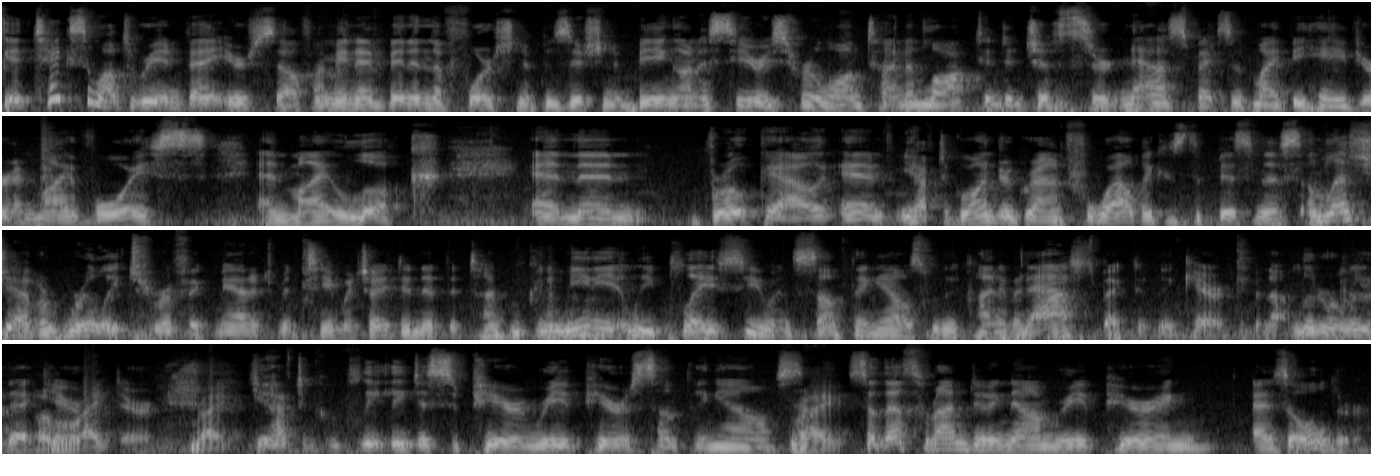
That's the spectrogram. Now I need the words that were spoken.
It takes a while to reinvent yourself. I mean, I've been in the fortunate position of being on a series for a long time and locked into just certain aspects of my behavior and my voice and my look, and then broke out. And you have to go underground for a while because the business, unless you have a really terrific management team, which I didn't at the time, who can immediately place you in something else with a kind of an aspect of the character, but not literally that Oh, right, character. right. You have to completely disappear and reappear as something else. Right. So that's what I'm doing now. I'm reappearing as older.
